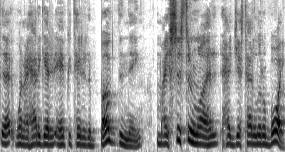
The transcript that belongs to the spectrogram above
that when I had to get it amputated above the knee, my sister-in-law had, had just had a little boy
